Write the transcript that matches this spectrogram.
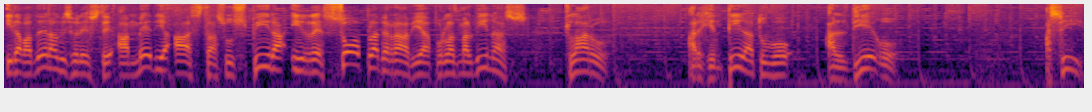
Y la bandera albiceleste a media hasta suspira y resopla de rabia por las Malvinas. Claro, Argentina tuvo al Diego así.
